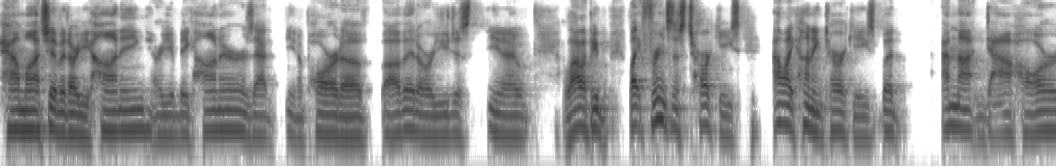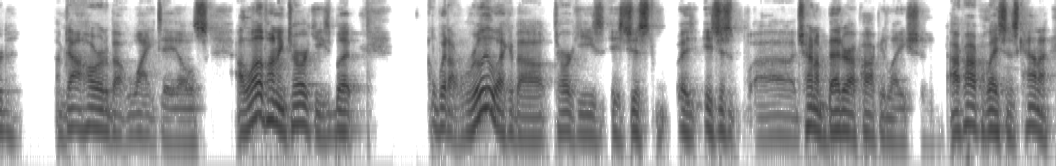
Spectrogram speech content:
how much of it are you hunting? Are you a big hunter? Is that you know part of of it, or are you just you know a lot of people like for instance turkeys? I like hunting turkeys, but I'm not die hard. I'm die hard about whitetails. I love hunting turkeys, but what I really like about turkeys is just is just uh, trying to better our population. Our population is kind of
